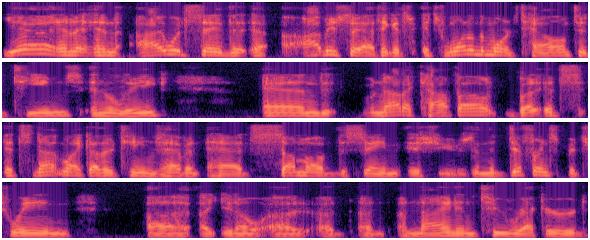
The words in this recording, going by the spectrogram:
Yeah, and and I would say that uh, obviously I think it's it's one of the more talented teams in the league, and not a cop out, but it's it's not like other teams haven't had some of the same issues, and the difference between. Uh, a, you know, a, a, a nine and two record,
